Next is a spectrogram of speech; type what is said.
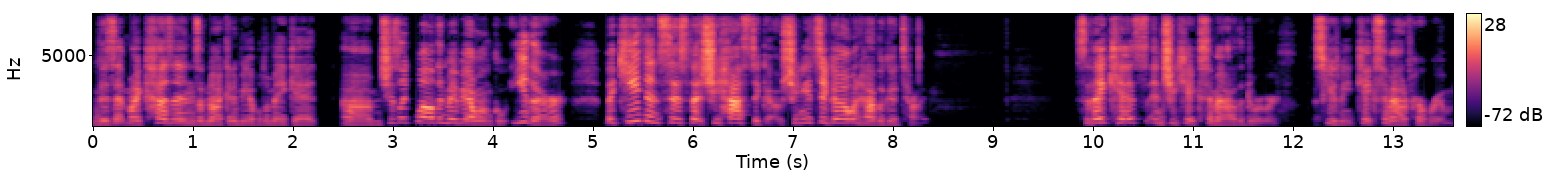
visit my cousins. I'm not going to be able to make it." Um, she's like, "Well, then maybe I won't go either." But Keith insists that she has to go. She needs to go and have a good time. So they kiss and she kicks him out of the door. Excuse me, kicks him out of her room.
